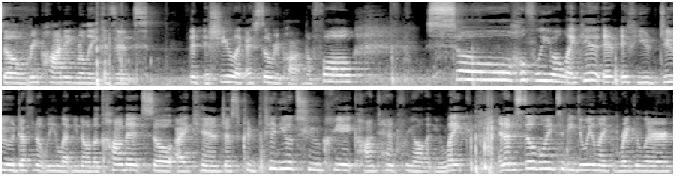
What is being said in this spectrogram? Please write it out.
So repotting really isn't an issue. Like I still repot in the fall. So hopefully you all like it. And if you do, definitely let me know in the comments so I can just continue to create content for y'all that you like. And I'm still going to be doing like regular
